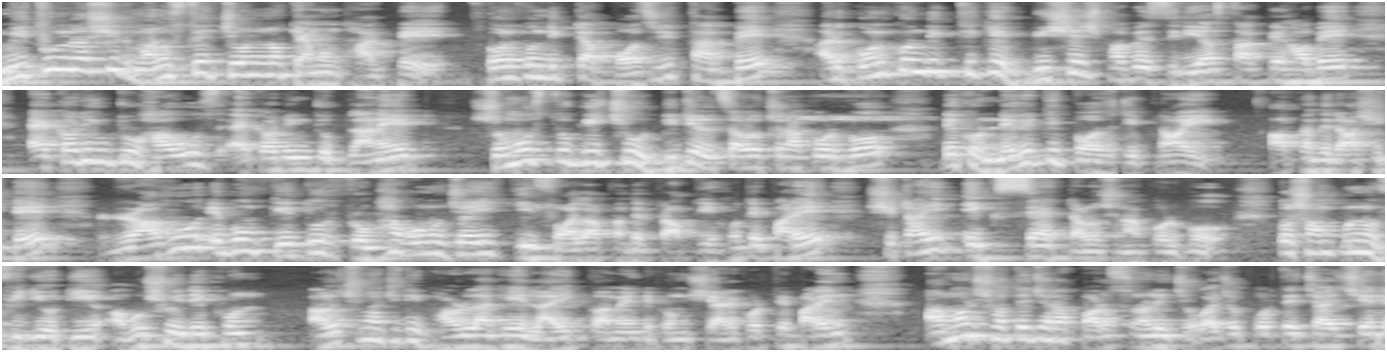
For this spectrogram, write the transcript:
মিথুন রাশির মানুষদের জন্য কেমন থাকবে? কোন কোন দিকটা পজিটিভ থাকবে? আর কোন কোন দিক থেকে বিশেষভাবে সিরিয়াস থাকতে হবে? According to house according to planet সমস্ত কিছু ডিটেলস আলোচনা করব। দেখুন নেগেটিভ পজিটিভ নয়। আপনাদের রাশিতে রাহু এবং কেতুর প্রভাব অনুযায়ী কি ফল আপনাদের প্রাপ্তি হতে পারে, সেটাই এক্স্যাক্ট আলোচনা করব। তো সম্পূর্ণ ভিডিওটি অবশ্যই দেখুন। আলোচনা যদি ভালো লাগে লাইক কমেন্ট এবং শেয়ার করতে পারেন। আমার সাথে যারা পার্সোনালি যোগাযোগ করতে চাইছেন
